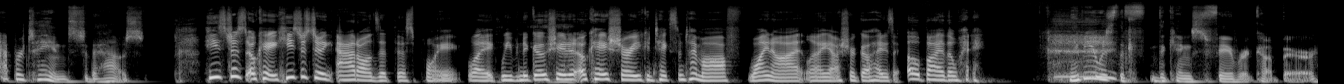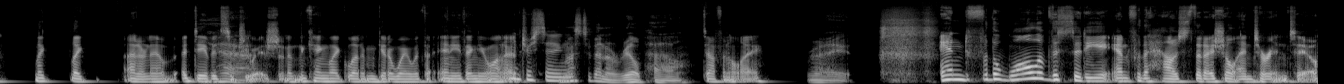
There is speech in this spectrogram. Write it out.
Appertains to the house. He's just, okay, he's just doing add ons at this point. Like, we've negotiated, okay, sure, you can take some time off. Why not? Like, yeah, sure, go ahead. He's like, oh, by the way. Maybe it was the the king's favorite cupbearer, like like I don't know a David Yeah. situation, and the king like let him get away with anything he wanted. He Interesting. must have been a real pal. Definitely. Right. And for the wall of the city and for the house that I shall enter into,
